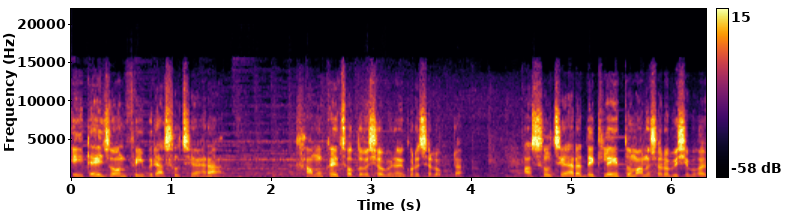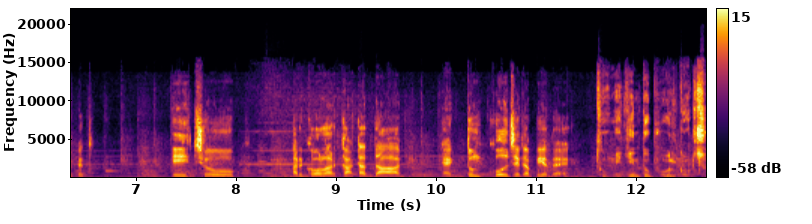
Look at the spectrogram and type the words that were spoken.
এইটাই জন ফিল্বির আসল চেহারা। খামুকাই ছদ্মবেশে অভিনয় করেছে লোকটা। আসল চেহারা দেখলেই তো মানুষ আরও বেশি ভয় পেত। এই চোখ আর গলার কাটা দাগ একদম কোল যে কাঁপিয়ে দেয়। তুমি কিন্তু ভুল করছ।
